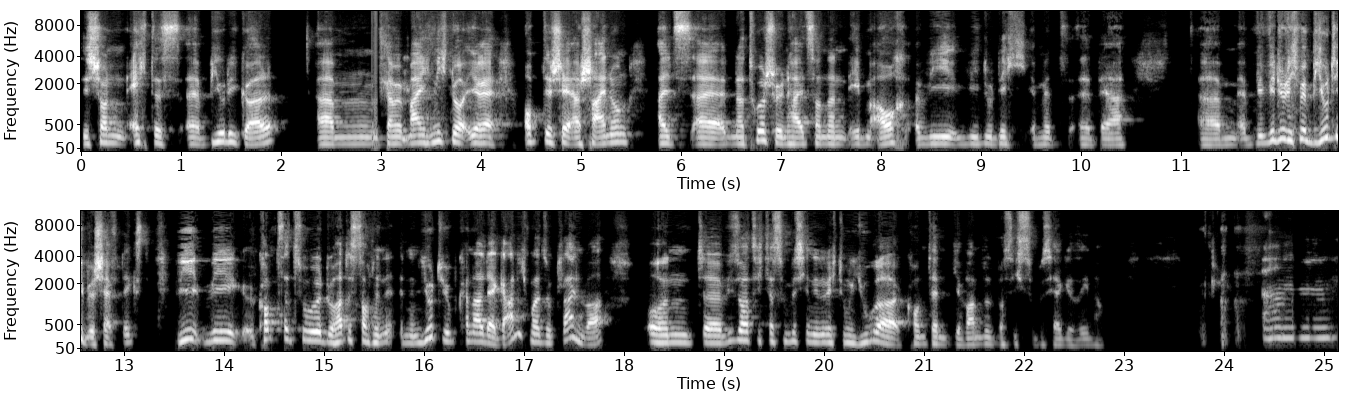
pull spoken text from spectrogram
sie ist schon ein echtes äh, Beauty Girl. Ähm, damit meine ich nicht nur ihre optische Erscheinung als äh, Naturschönheit, sondern eben auch, wie, wie du dich mit äh, der ähm, wie, wie, du dich mit Beauty beschäftigst. Wie, wie kommt es dazu? Du hattest doch einen, einen YouTube-Kanal, der gar nicht mal so klein war. Und äh, wieso hat sich das so ein bisschen in Richtung Jura-Content gewandelt, was ich so bisher gesehen habe? Ähm,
